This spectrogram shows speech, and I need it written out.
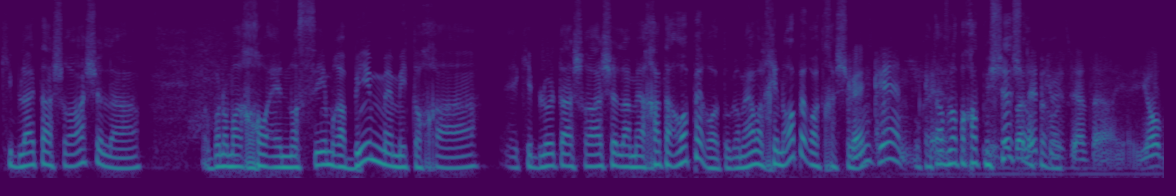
קיבלה את ההשראה שלה, בוא נאמר נושאים רבים מתוכה. קיבלו את ההשראה שלה מאחת האופרות, הוא גם היה מלחין אופרות חשוב. כן, כן. הוא כן. כתב לא פחות משש אופרות. זה יוב.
